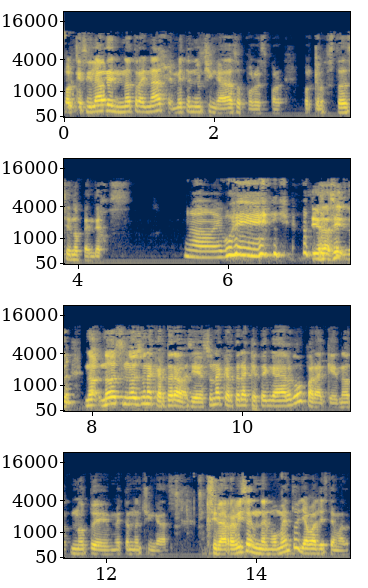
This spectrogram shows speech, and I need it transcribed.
porque si la abren y no trae nada, te meten un chingadazo por, por- porque los estás haciendo pendejos. Ay, güey. Sí. No, no, es, no es una cartera vacía, es una cartera que tenga algo para que no, no te metan un chingadazo. Si la revisan en el momento, ya valiste madre.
